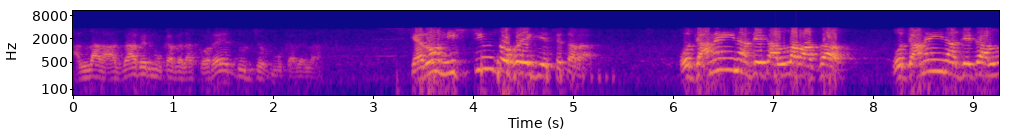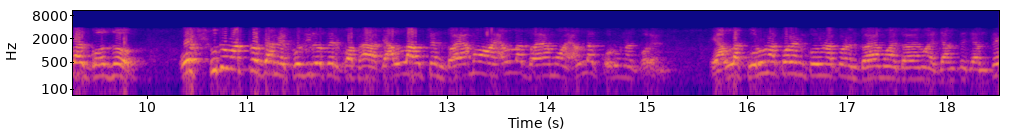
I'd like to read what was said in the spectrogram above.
আল্লাহর আজাবের মোকাবেলা করে দুর্যোগ মোকাবেলা। কেন নিশ্চিন্ত হয়ে গিয়েছে তারা? ও জানেই না যেটা আল্লাহর আজাব ও জানেই না যেটা আল্লাহর গজব। ও শুধুমাত্র জানে ফজিলতের কথা যে আল্লাহ হচ্ছেন দয়াময়, আল্লাহ দয়াময়, আল্লাহ করুণা করেন। এই আল্লাহ করুণা করেন করুণা করেন, দয়াময় দয়াময় জানতে জানতে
